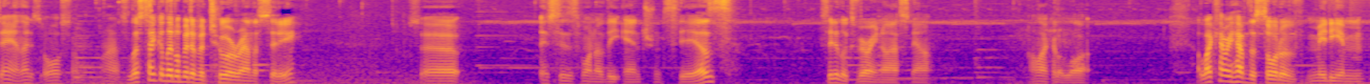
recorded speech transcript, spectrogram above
Damn, that is awesome. Alright, so let's take a little bit of a tour around the city. So, this is one of the entrances. The city looks very nice now. I like it a lot. I like how we have the sort of medium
